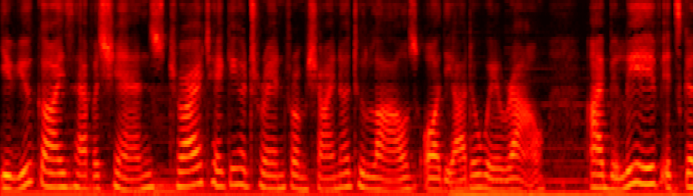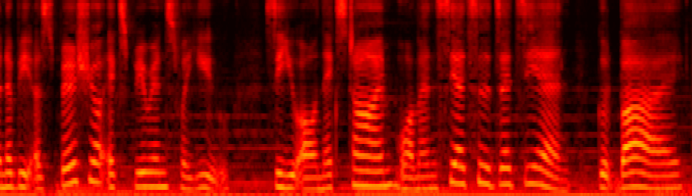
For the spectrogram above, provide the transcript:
If you guys have a chance, try taking a train from China to Laos or the other way around. I believe it's gonna be a special experience for you. See you all next time. 我们下次再见. Goodbye.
